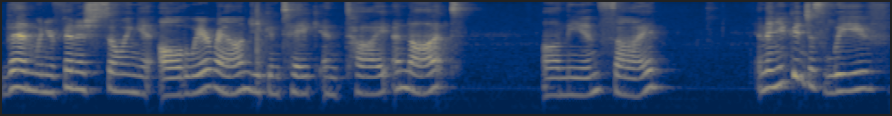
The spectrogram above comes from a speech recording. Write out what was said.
Then when you're finished sewing it all the way around, you can take and tie a knot on the inside. And then you can just leave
